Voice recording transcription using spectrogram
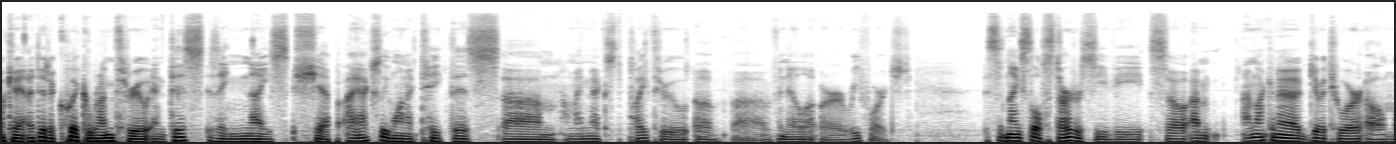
Okay, I did a quick run through, and this is a nice ship. I actually want to take this um, on my next playthrough of uh, Vanilla or Reforged. It's a nice little starter CV, so I'm I'm not gonna give a tour. I'll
